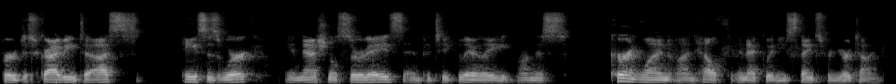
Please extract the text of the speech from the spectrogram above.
for describing to us ACE's work in national surveys and particularly on this current one on health inequities. Thanks for your time.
